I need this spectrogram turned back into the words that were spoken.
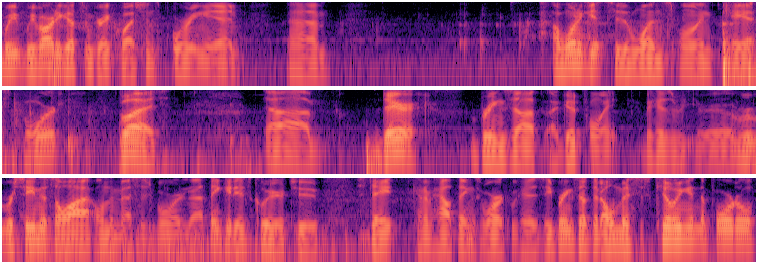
we we've already got some great questions pouring in. Um, I want to get to the ones on KS board, but uh, Derek brings up a good point because we're seeing this a lot on the message board, and I think it is clear to state kind of how things work because he brings up that Ole Miss is killing it in the portal.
